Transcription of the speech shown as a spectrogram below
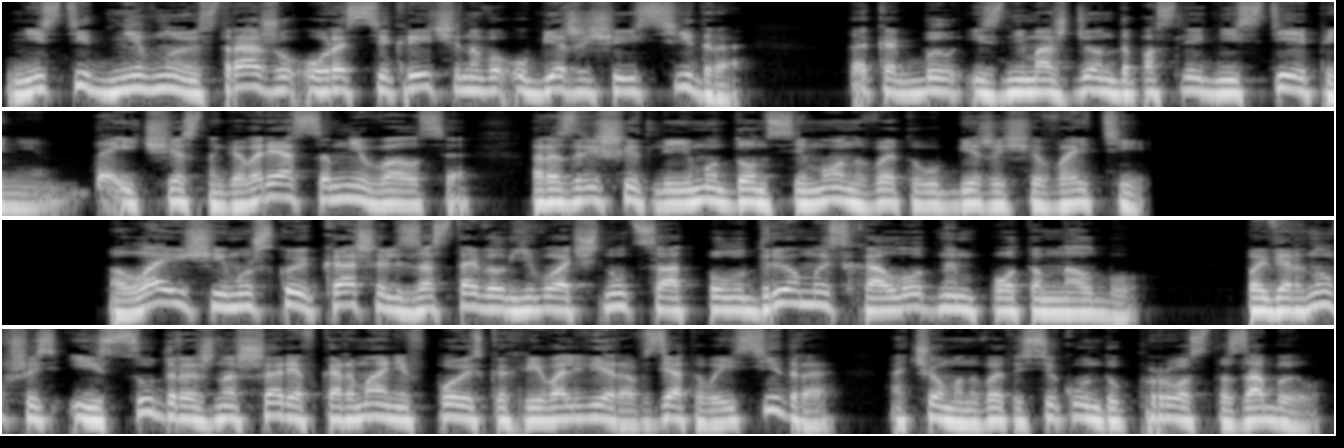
нести дневную стражу у рассекреченного убежища Исидра, так как был изнеможден до последней степени, да и, честно говоря, сомневался, разрешит ли ему Дон Симон в это убежище войти. Лающий мужской кашель заставил его очнуться от полудремы с холодным потом на лбу. Повернувшись и судорожно шаря в кармане в поисках револьвера, взятого из сидра, о чем он в эту секунду просто забыл,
